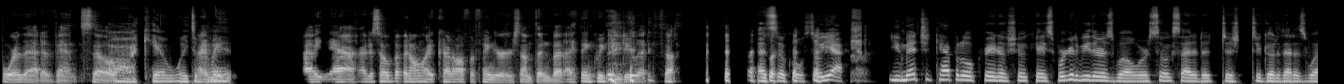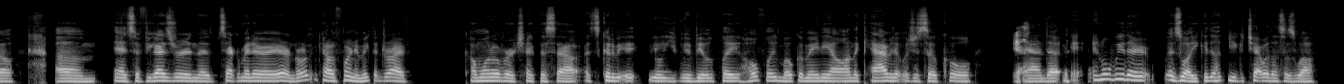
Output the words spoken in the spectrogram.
for that event. So oh, I can't wait to I play mean, it. Uh, yeah, I just hope I don't like cut off a finger or something, but I think we can do it. So. That's so cool. So yeah, you mentioned Capital Creative Showcase. We're going to be there as well. We're so excited to, to, to go to that as well. Um, and so if you guys are in the Sacramento area or Northern California, make the drive. Come on over and check this out. It's going to be you'll, you'll be able to play hopefully Mocha Mania on the cabinet, which is so cool. Yeah. And uh, and we'll be there as well. You could you could chat with us as well.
